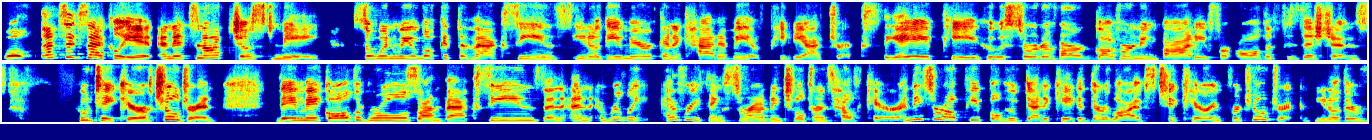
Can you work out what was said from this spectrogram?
Well, that's exactly it. And it's not just me. So when we look at the vaccines, you know, the American Academy of Pediatrics, the AAP, who is sort of our governing body for all the physicians, who take care of children. They make all the rules on vaccines and, and really everything surrounding children's health care. And these are all people who've dedicated their lives to caring for children. You know, they're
